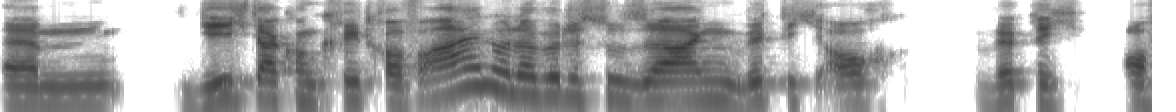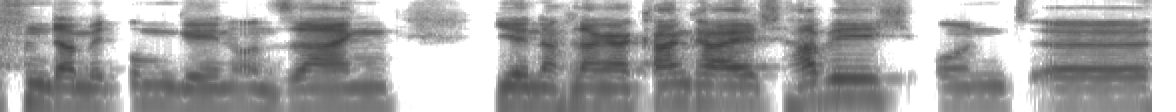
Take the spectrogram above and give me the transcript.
Ähm, Gehe ich da konkret drauf ein oder würdest du sagen, wirklich auch wirklich offen damit umgehen und sagen, hier nach langer Krankheit habe ich und äh,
